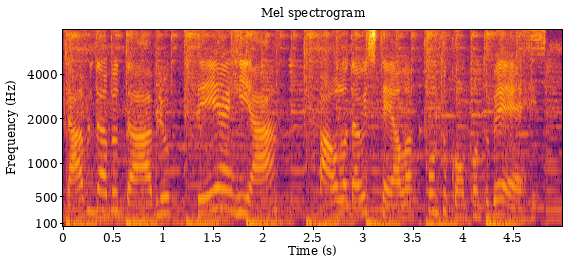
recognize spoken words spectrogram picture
www.drapauladalstella.com.br.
